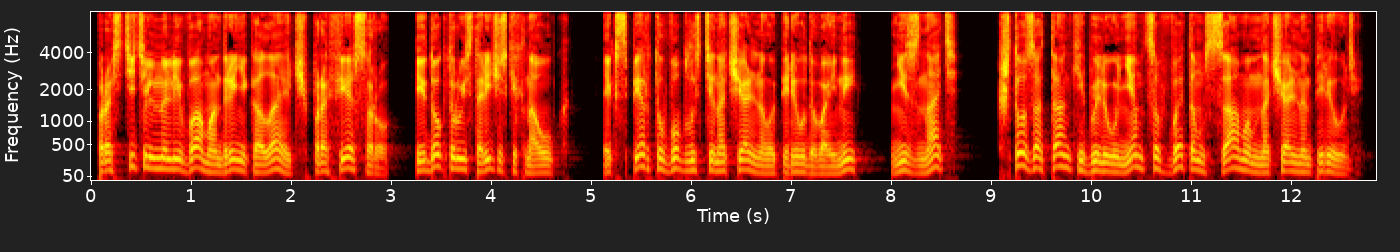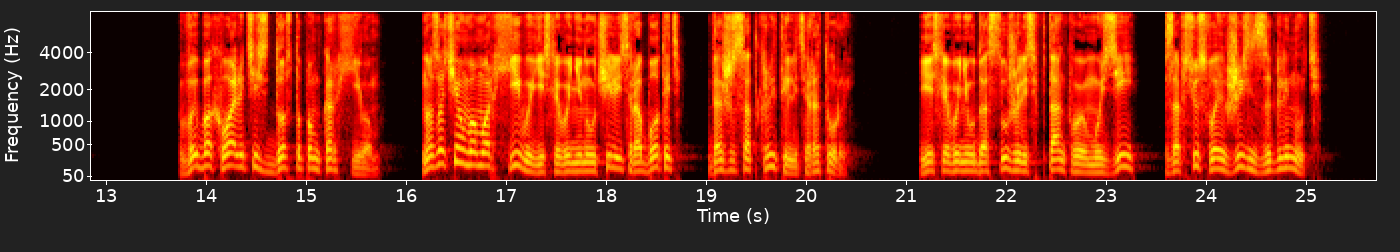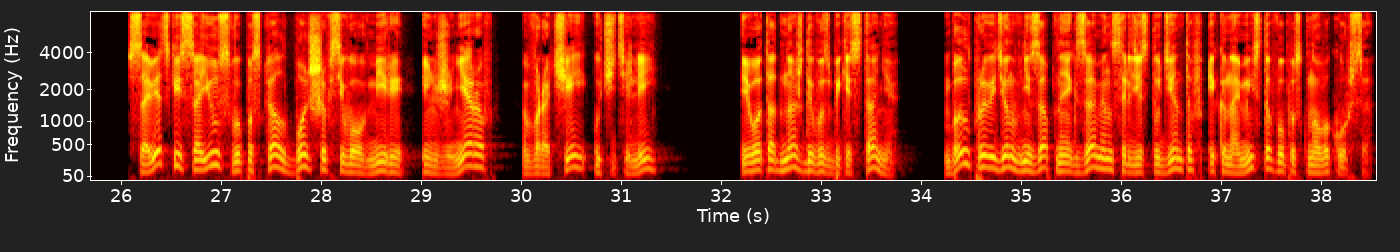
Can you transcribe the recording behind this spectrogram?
Простительно ли вам, Андрей Николаевич, профессору и доктору исторических наук, эксперту в области начального периода войны, не знать, что за танки были у немцев в этом самом начальном периоде? Вы бахвалитесь доступом к архивам. Но зачем вам архивы, если вы не научились работать даже с открытой литературой? Если вы не удосужились в танковый музей за всю свою жизнь заглянуть? Советский Союз выпускал больше всего в мире инженеров, врачей, учителей. И вот однажды в Узбекистане был проведен внезапный экзамен среди студентов-экономистов выпускного курса.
